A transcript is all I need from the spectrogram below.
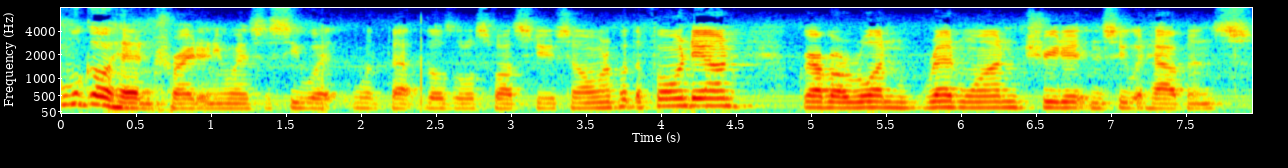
we'll go ahead and try it anyways to see what, what that those little spots do. So I'm going to put the phone down, grab our one red one, treat it, and see what happens.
